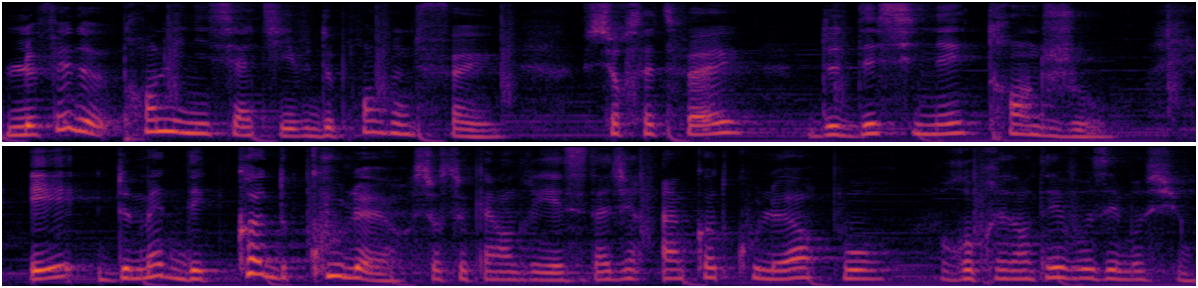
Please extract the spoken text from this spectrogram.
le fait de prendre l'initiative, de prendre une feuille, sur cette feuille, de dessiner 30 jours et de mettre des codes couleurs sur ce calendrier, c'est-à-dire un code couleur pour représenter vos émotions.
